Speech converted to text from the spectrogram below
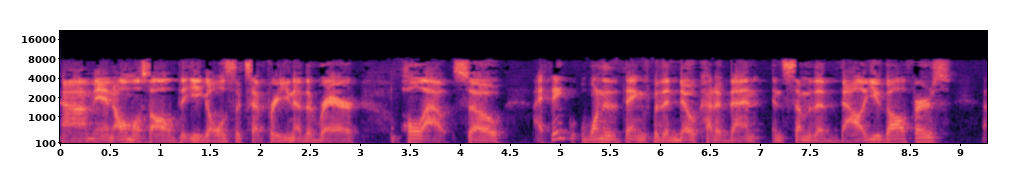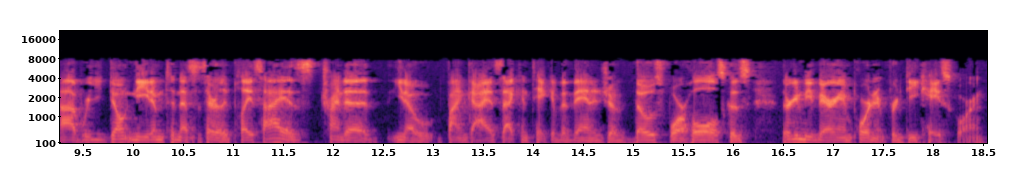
um, and almost all of the eagles, except for you know the rare hole out. So I think one of the things with a no cut event and some of the value golfers. Uh, where you don't need them to necessarily place high is trying to, you know, find guys that can take advantage of those four holes because they're going to be very important for DK scoring.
